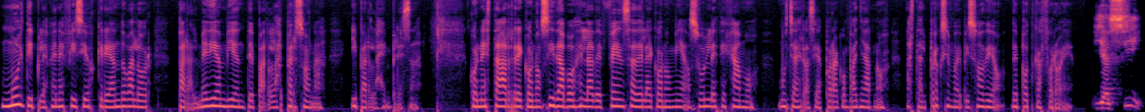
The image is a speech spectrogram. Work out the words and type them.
múltiples beneficios creando valor para el medio ambiente, para las personas y para las empresas. Con esta reconocida voz en la defensa de la economía azul les dejamos. Muchas gracias por acompañarnos. Hasta el próximo episodio de Podcast Foroe. Y así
